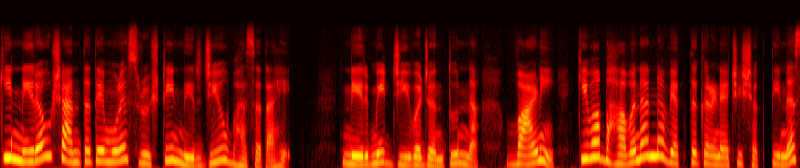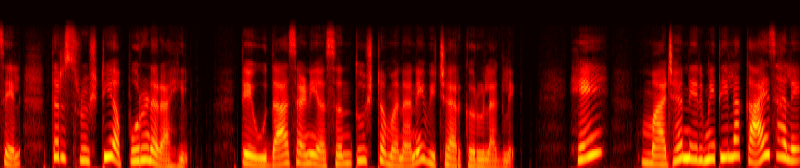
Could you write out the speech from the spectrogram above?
की निरव शांततेमुळे सृष्टी निर्जीव भासत आहे. निर्मित जीवजंतूंना वाणी किंवा भावनांना व्यक्त करण्याची शक्ती नसेल तर सृष्टी अपूर्ण राहील. ते उदास आणि असंतुष्ट मनाने विचार करू लागले. हे माझ्या निर्मितीला काय झाले?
